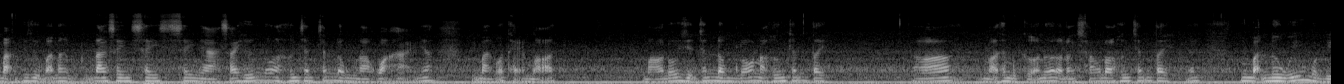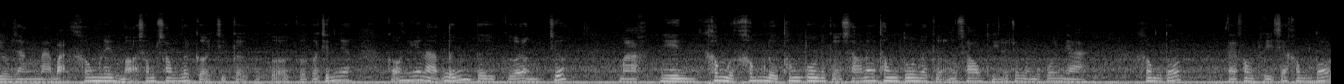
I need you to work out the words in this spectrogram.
bạn ví dụ bạn đang đang xây xây xây nhà sai hướng đó là hướng chắn chắn đông là họa hại nhé thì bạn có thể mở mở đối diện chắn đông đó là hướng chắn tây. Đó mở thêm một cửa nữa là đằng sau đó là hướng chắn tây đấy nhưng bạn lưu ý một điều rằng là bạn không nên mở song song với cửa chỉ cửa cửa cửa, cửa, cửa chính nhé có nghĩa là đứng từ cửa đằng trước mà nhìn không được không được thông tuôn ra cửa sau nếu thông tuôn ra cửa đằng sau thì nói chung là một ngôi nhà không tốt về phong thủy sẽ không tốt,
